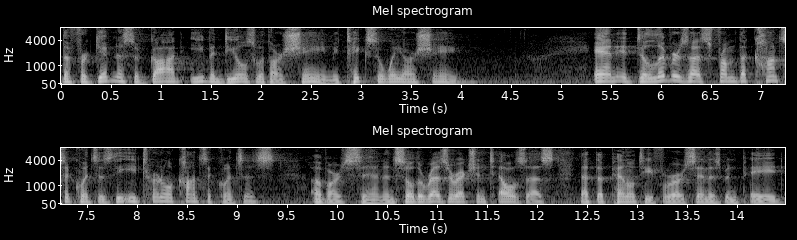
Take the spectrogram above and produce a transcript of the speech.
the forgiveness of God even deals with our shame, it takes away our shame. And it delivers us from the consequences, the eternal consequences of our sin. And so the resurrection tells us that the penalty for our sin has been paid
